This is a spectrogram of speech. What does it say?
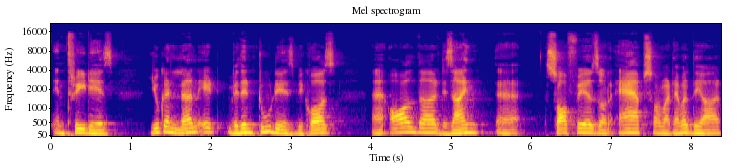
in 3 days you can learn it within 2 days because uh, all the design uh, softwares or apps or whatever they are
